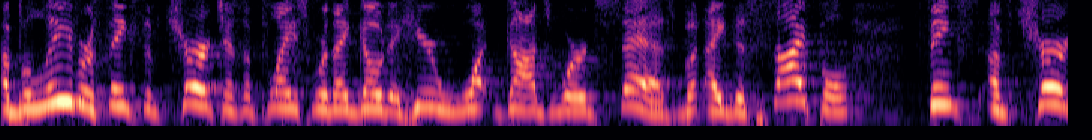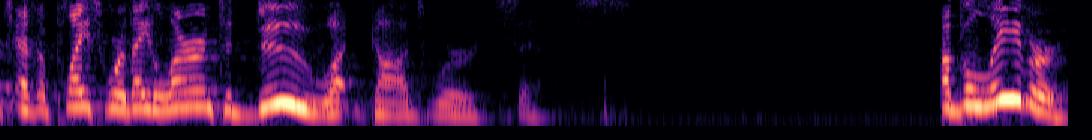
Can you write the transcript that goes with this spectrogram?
A believer thinks of church as a place where they go to hear what God's Word says, but a disciple thinks of church as a place where they learn to do what God's Word says. A believer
